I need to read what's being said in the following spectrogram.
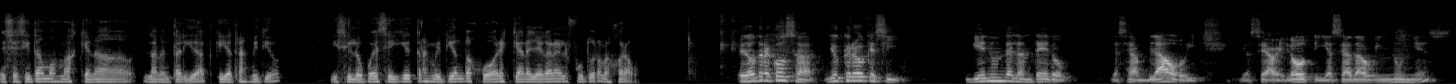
necesitamos más que nada la mentalidad que ya transmitió, y si lo puede seguir transmitiendo a jugadores que van a llegar en el futuro, mejor aún. Pero otra cosa, yo creo que si viene un delantero, ya sea Blaovic, ya sea Velotti, ya sea Darwin Núñez,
